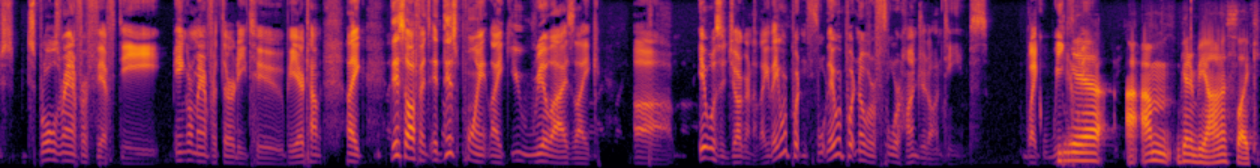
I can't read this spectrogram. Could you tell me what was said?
S- Sproles ran for 50. Ingram ran for 32. Pierre Thomas. Like, this offense, at this point, like, you realize, like, um, it was a juggernaut. Like, they were putting four, they were putting over 400 on teams. Like, week to week. Yeah, I, I'm gonna be honest. Like,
